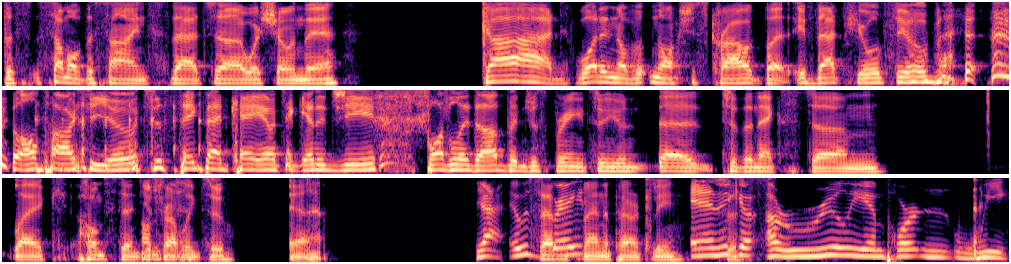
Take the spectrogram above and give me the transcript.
the some of the signs that uh, were shown there. God, what an obnoxious crowd! But if that fuels you, all power to you. Just take that chaotic energy, bottle it up, and just bring it to you uh, to the next um, like homestead you're traveling to. Yeah, Yeah, it was seventh great. man apparently. And I think a, a really important week,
